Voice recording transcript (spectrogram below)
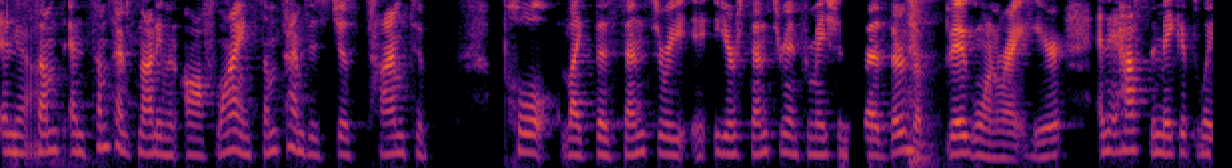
and yeah. some, and sometimes not even offline, sometimes it's just time to pull like the sensory your sensory information says there's a big one right here and it has to make its way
